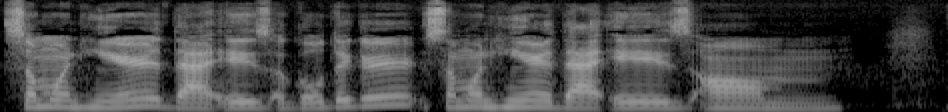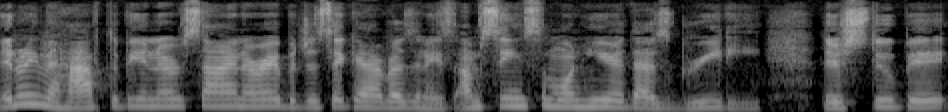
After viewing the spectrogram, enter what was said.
someone here that is a gold digger someone here that is um they don't even have to be a nerve sign, all right? But just take it how it resonates. I'm seeing someone here that's greedy. They're stupid.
